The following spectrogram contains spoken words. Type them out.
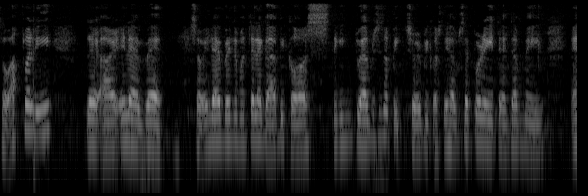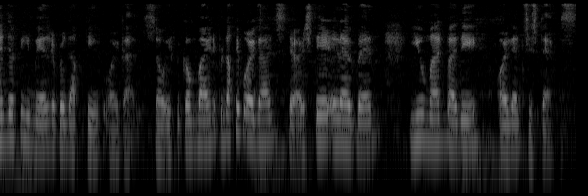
So, actually, there are 11. So, 11 naman talaga because naging 12 is a picture because they have separated the male and the female reproductive organs. So, if we combine reproductive organs, there are still 11 human body organ systems.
